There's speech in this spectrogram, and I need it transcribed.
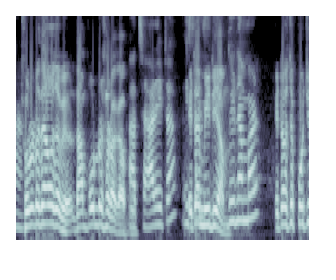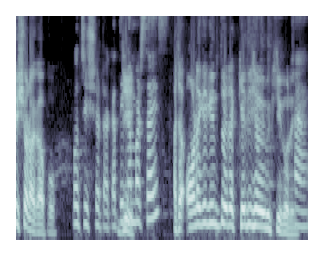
হ্যাঁ। ছোটটা দেওয়া যাবে দাম পনেরোশো টাকা আপু। আচ্ছা আর এটা? এটা medium। দুই নাম্বার এটা হচ্ছে পঁচিশশো টাকা আপু। পঁচিশশো টাকা। তিন নাম্বার সাইজ আচ্ছা অনেকে কিন্তু এটা কেজি হিসাবে বিক্রি করে। হ্যাঁ।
